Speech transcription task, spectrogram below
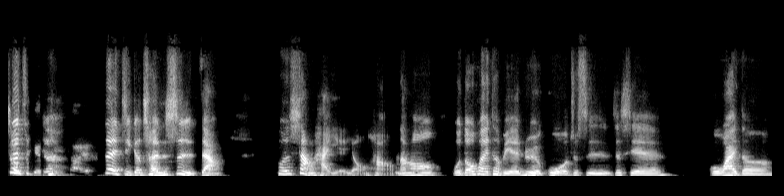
这几个对几个城市这样，或者上海也有好，然后我都会特别略过，就是这些国外的。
